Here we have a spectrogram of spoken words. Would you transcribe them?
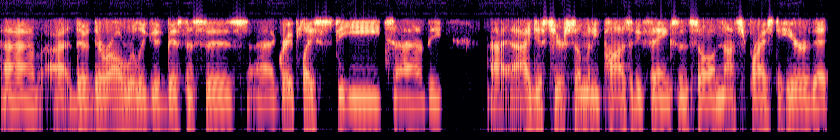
uh, uh, they're, they're all really good businesses, uh, great places to eat. Uh, the I just hear so many positive things, and so I'm not surprised to hear that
